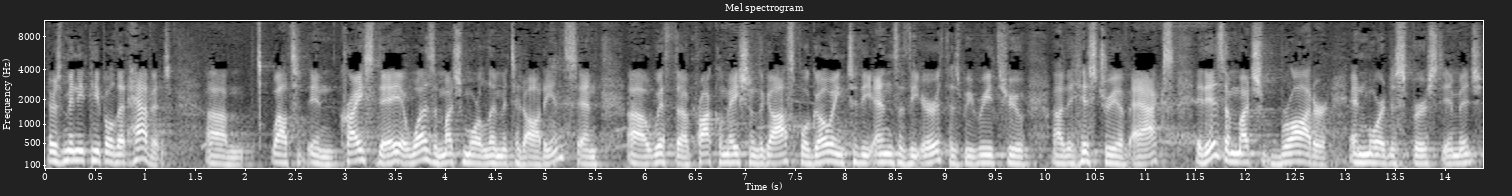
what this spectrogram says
There's many people that haven't. Um, while in Christ's day, it was a much more limited audience, and uh, with the proclamation of the gospel going to the ends of the earth, as we read through uh, the history of Acts, it is a much broader and more dispersed image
